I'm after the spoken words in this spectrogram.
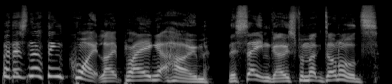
but there's nothing quite like playing at home. The same goes for McDonald's.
